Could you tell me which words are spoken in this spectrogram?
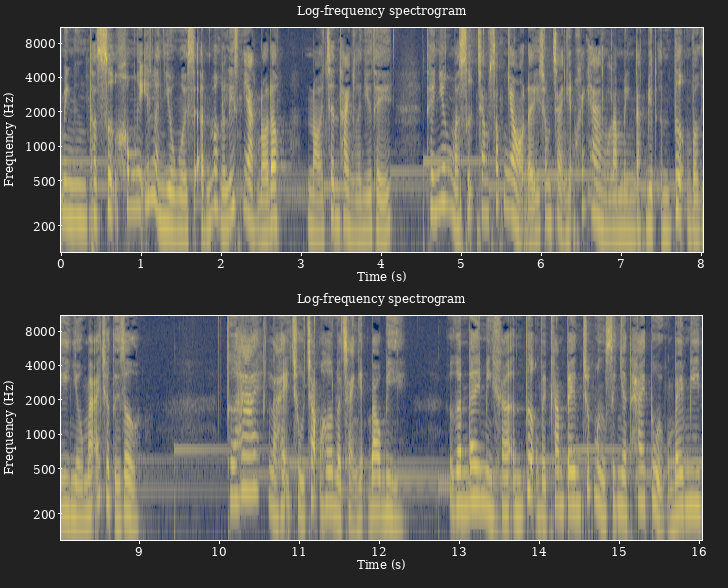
Mình thật sự không nghĩ là nhiều người sẽ ấn vào cái list nhạc đó đâu, nói chân thành là như thế. Thế nhưng mà sự chăm sóc nhỏ đấy trong trải nghiệm khách hàng làm mình đặc biệt ấn tượng và ghi nhớ mãi cho tới giờ. Thứ hai là hãy chú trọng hơn vào trải nghiệm bao bì. Gần đây mình khá ấn tượng với campaign chúc mừng sinh nhật 2 tuổi của Bemin.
